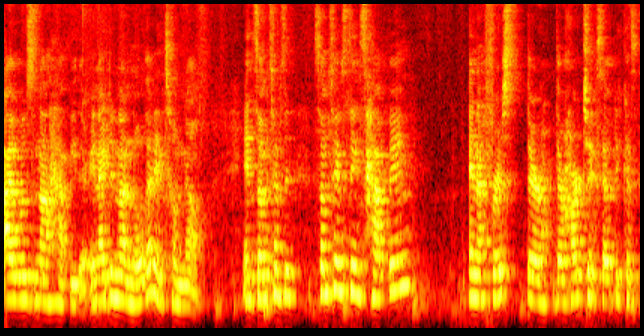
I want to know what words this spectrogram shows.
I was not happy there, and I did not know that until now. And sometimes, it, sometimes things happen, and at first they're they're hard to accept because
